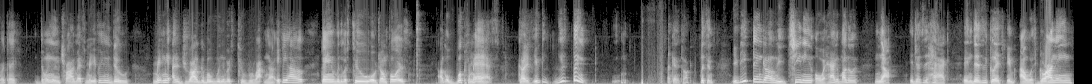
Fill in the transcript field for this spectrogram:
okay? Don't even try mess with me. If you do, make me a Dragon Ball Xenoverse 2 right now. If you have Game Xenoverse 2 or Drum Force, I'll go whoop some ass. Cause if you, you think, I can't talk. Listen, if you think I'm cheating or a hack mother, no, it's just a hack. And this is glitch. If I was grinding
